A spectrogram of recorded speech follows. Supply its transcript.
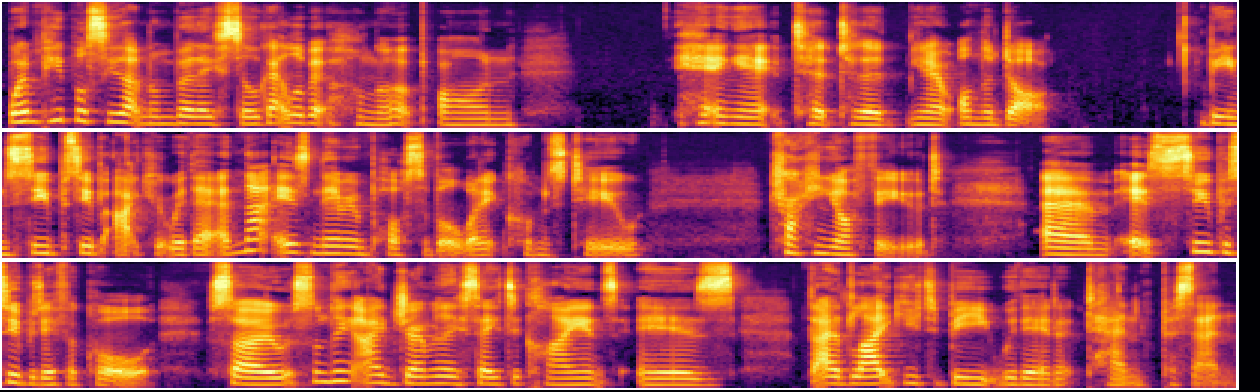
when people see that number, they still get a little bit hung up on hitting it to, to the, you know, on the dot being super, super accurate with it. And that is near impossible when it comes to tracking your food. Um, it's super, super difficult. So, something I generally say to clients is that I'd like you to be within 10%.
